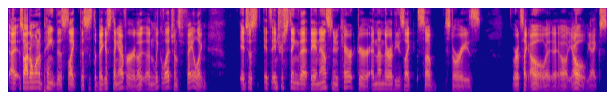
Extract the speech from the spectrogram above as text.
I, so I don't want to paint this like this is the biggest thing ever, and League of Legends failing. It just it's interesting that they announced a new character, and then there are these like sub stories where it's like, oh, eh, oh, yo, yikes.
